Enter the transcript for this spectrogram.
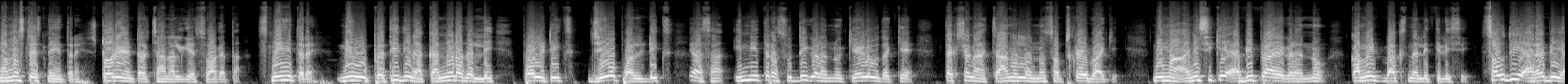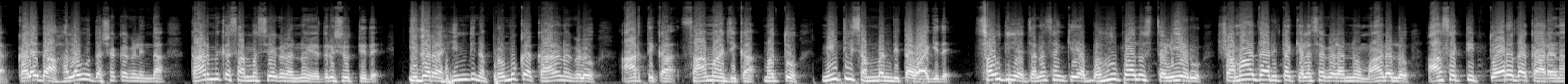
ನಮಸ್ತೆ ಸ್ನೇಹಿತರೆ story enter ಚಾನಲ್ಗೆ ಸ್ವಾಗತ. ಸ್ನೇಹಿತರೆ, ನೀವು ಪ್ರತಿದಿನ ಕನ್ನಡದಲ್ಲಿ ಪಾಲಿಟಿಕ್ಸ್ ಜಿಯೋ ಪಾಲಿಟಿಕ್ಸ್ ಇತಿಹಾಸ, ಇನ್ನಿತರ ಸುದ್ದಿಗಳನ್ನು ಕೇಳುವುದಕ್ಕೆ ತಕ್ಷಣ ಚಾನೆಲ್ ಅನ್ನು ಸಬ್ಸ್ಕ್ರೈಬ್ ಆಗಿ. ನಿಮ್ಮ ಅನಿಸಿಕೆ, ಅಭಿಪ್ರಾಯಗಳನ್ನು ಕಮೆಂಟ್ ಬಾಕ್ಸ್ನಲ್ಲಿ ತಿಳಿಸಿ. ಸೌದಿ ಅರೇಬಿಯಾ ಕಳೆದ ಹಲವು ದಶಕಗಳಿಂದ ಕಾರ್ಮಿಕ ಸಮಸ್ಯೆಗಳನ್ನು ಎದುರಿಸುತ್ತಿದೆ. ಇದರ ಹಿಂದಿನ ಪ್ರಮುಖ ಕಾರಣಗಳು ಆರ್ಥಿಕ, ಸಾಮಾಜಿಕ ಮತ್ತು ನೀತಿ ಸಂಬಂಧಿತವಾಗಿದೆ. ಸೌದಿಯ ಜನಸಂಖ್ಯೆಯ ಬಹುಪಾಲು ಸ್ಥಳೀಯರು ಶ್ರಮಾಧಾರಿತ ಕೆಲಸಗಳನ್ನು ಮಾಡಲು ಆಸಕ್ತಿ ತೋರದ ಕಾರಣ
